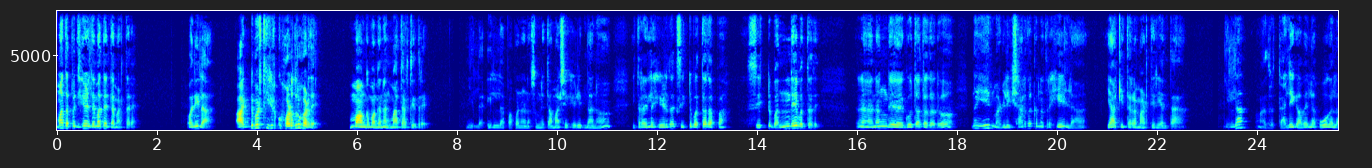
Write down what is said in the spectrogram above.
ಮಾದಪ್ಪಜ್ಜಿ ಹೇಳ್ದೆ ಮತ್ತೆಂತ ಮಾಡ್ತಾರೆ? ಅನಿಲ ಅಡ್ಡ ಬಡ್ತಿ ಹಿಡ್ಕೊ ಹೊಡೆದ್ರು ಹೊಡೆದೆ. ಮಂಗ ಮಂಗ ನಂಗೆ ಮಾತಾಡ್ತಿದ್ರೆ. ಇಲ್ಲ ಇಲ್ಲ ಪಾಪಣ್ಣ ಸುಮ್ಮನೆ ತಮಾಷೆಗೆ ಹೇಳಿದ್ ನಾನು. ಈ ಥರ ಎಲ್ಲ ಹೇಳಿದಾಗ ಸಿಟ್ಟು ಬತ್ತದಪ್ಪ. ಸಿಟ್ಟು ಬಂದೇ ಬರ್ತದೆ ನನಗೆ ಗೊತ್ತಾಗ್ತದದು ನಾ ಏನು ಮಾಡಲಿ? ಶಾರದಕ್ಕನ ಹತ್ರ ಹೇಳ, ಯಾಕೆ ಈ ಥರ ಮಾಡ್ತೀರಿ ಅಂತ. ಇಲ್ಲ, ಅದ್ರ ತಲೆಗೆ ಅವೆಲ್ಲ ಹೋಗಲ್ಲ.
